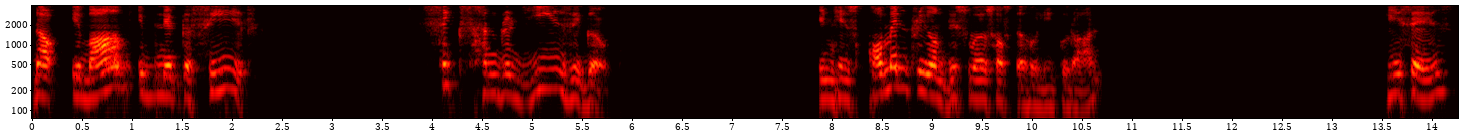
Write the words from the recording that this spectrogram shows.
Now, Imam Ibn Kasir, 600 years ago, in his commentary on this verse of the Holy Quran, he says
